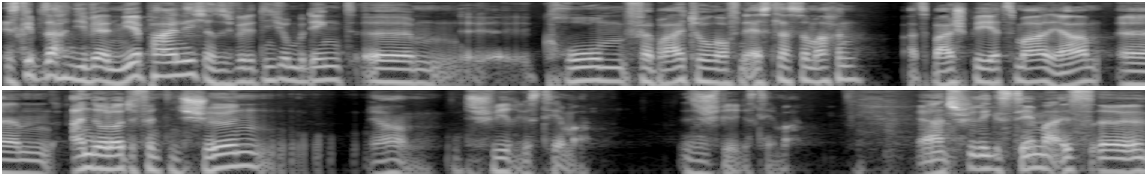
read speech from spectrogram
Es gibt Sachen, die wären mir peinlich. Also ich würde jetzt nicht unbedingt ähm, Chrom-Verbreitung auf eine S-Klasse machen. Als Beispiel jetzt mal, ja. Ähm, andere Leute finden es schön. Ja, ein schwieriges Thema. Das ist ein schwieriges Thema. Ja, ein schwieriges Thema ist, äh,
